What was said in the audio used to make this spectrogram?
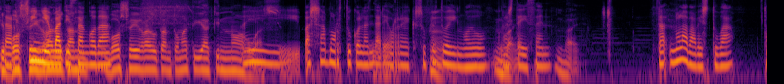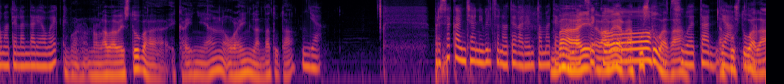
berritar, bosei finen bat izango da. Bosei gradutan tomatiakin no aguaz. Ai, basamortuko landare horrek sufritu Hmm. egingo du, Bai. gazte izen. Bai. Ta, nola babestu ba, tomate landare hauek? Bueno, nola babestu, ba, ekainean orain landatuta. Ja. Presaka antxan ibiltzen ote garen tomateak Bai, landatzeko a ber, apustu bada. batzuetan. Ja, apustu ja, bada.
